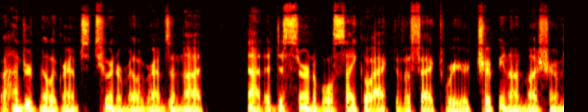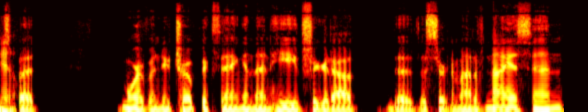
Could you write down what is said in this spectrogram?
100 milligrams, 200 milligrams, and not not a discernible psychoactive effect where you're tripping on mushrooms, Yeah. but more of a nootropic thing. And then he figured out the, the certain amount of niacin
